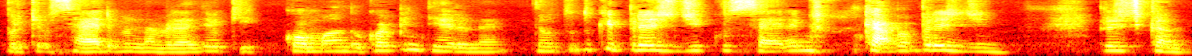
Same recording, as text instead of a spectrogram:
Porque o cérebro, na verdade, é o que comanda o corpo inteiro, né? Então, tudo que prejudica o cérebro acaba prejudicando.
